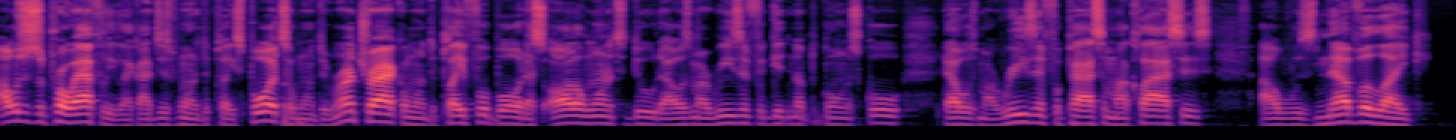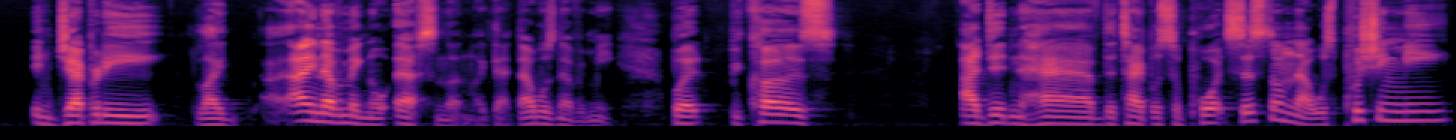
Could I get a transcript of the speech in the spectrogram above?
I was just a pro athlete. Like I just wanted to play sports. I wanted to run track. I wanted to play football. That's all I wanted to do. That was my reason for getting up to going to school. That was my reason for passing my classes. I was never like in jeopardy. Like I ain't never make no F's nothing like that. That was never me. But because I didn't have the type of support system that was pushing me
